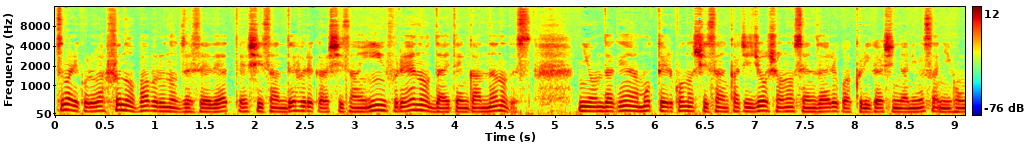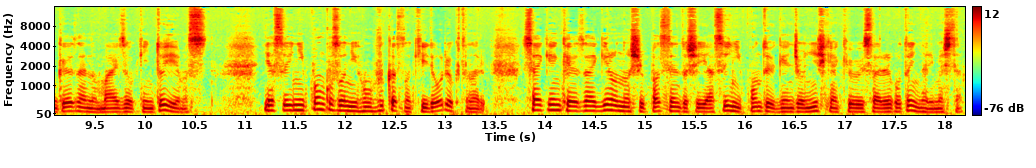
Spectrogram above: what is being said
つまりこれは負のバブルの是正であって資産デフレから資産インフレへの大転換なのです。日本だけが持っているこの資産価値上昇の潜在力は繰り返しになりますが日本経済の埋蔵金と言えます。安い日本こそ日本復活の機動力となる。最近経済議論の出発点として安い日本という現状認識が共有されることになりました。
